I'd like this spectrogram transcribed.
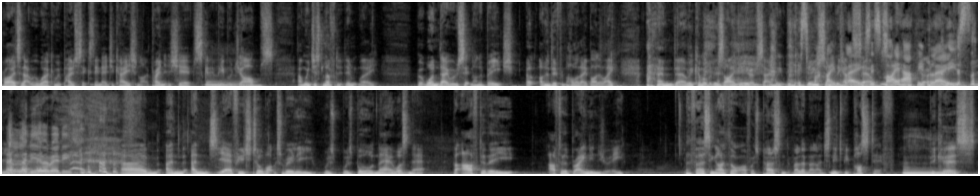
Prior to that, we were working with post 16 education, like apprenticeships, getting people jobs, and we just loved it, didn't we? But one day we were sitting on a beach, uh, on a different holiday, by the way, and uh, we come up with this idea of saying we, we could do my something place. ourselves. It's my happy place. I love you already. um, and and yeah, Future Toolbox really was was born there, wasn't it? But after the after the brain injury, the first thing I thought of was personal development. I just need to be positive because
